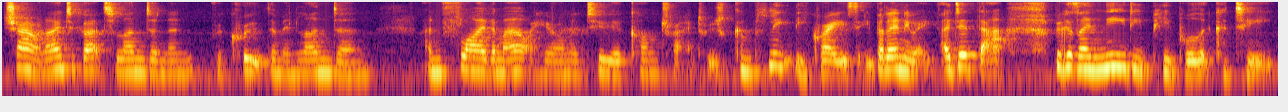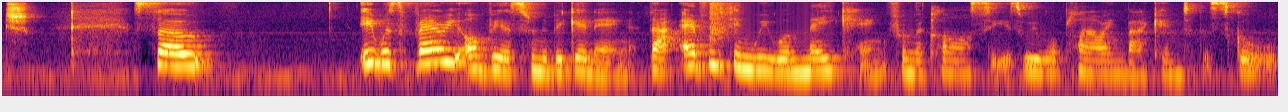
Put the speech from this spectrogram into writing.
Sharon. I had to go out to London and recruit them in London and fly them out here on a two year contract, which was completely crazy. But anyway, I did that because I needed people that could teach. So it was very obvious from the beginning that everything we were making from the classes, we were ploughing back into the school.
